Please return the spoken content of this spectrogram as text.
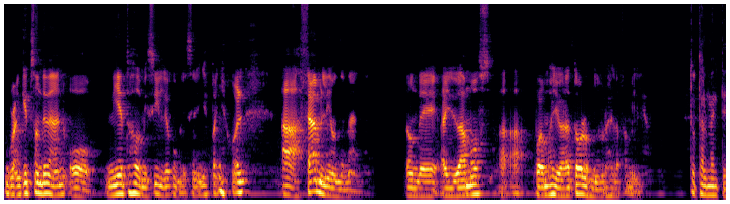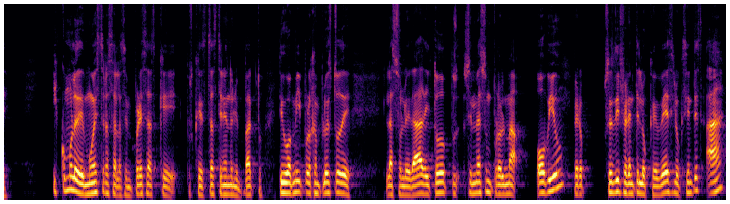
Grandkids on Demand o nietos a domicilio, como dicen en español, a Family on Demand, donde ayudamos a, podemos ayudar a todos los miembros de la familia. Totalmente. ¿Y cómo le demuestras a las empresas que, pues, que estás teniendo el impacto? Digo, a mí, por ejemplo, esto de la soledad y todo, pues, se me hace un problema obvio, pero pues, es diferente lo que ves lo que sientes a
